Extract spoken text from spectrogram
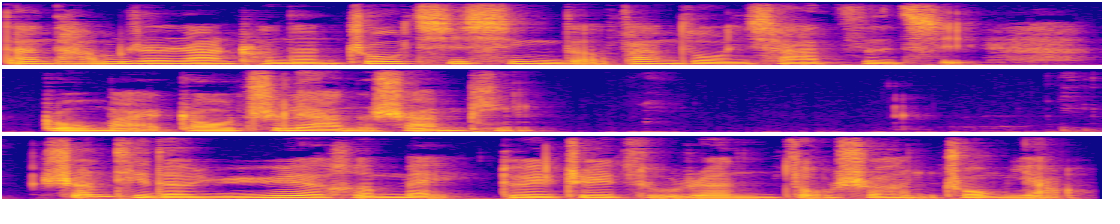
但他们仍然可能周期性的放纵一下自己，购买高质量的商品。身体的愉悦和美对这组人总是很重要。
